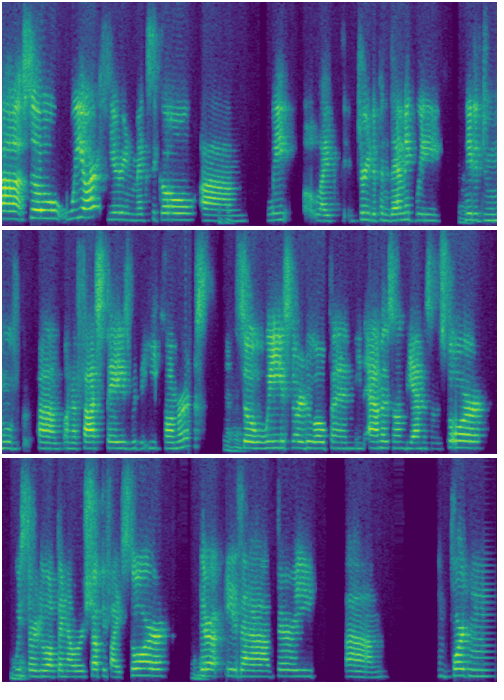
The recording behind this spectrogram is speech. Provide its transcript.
Uh, so we are here in Mexico. Mhm, Um, we uh, like during the pandemic, we mhm, needed to move um, on a fast pace with the e-commerce. mhm, So we started to open in Amazon, the Amazon store. We mhm, started to open our Shopify store. mhm, There is a very um, important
